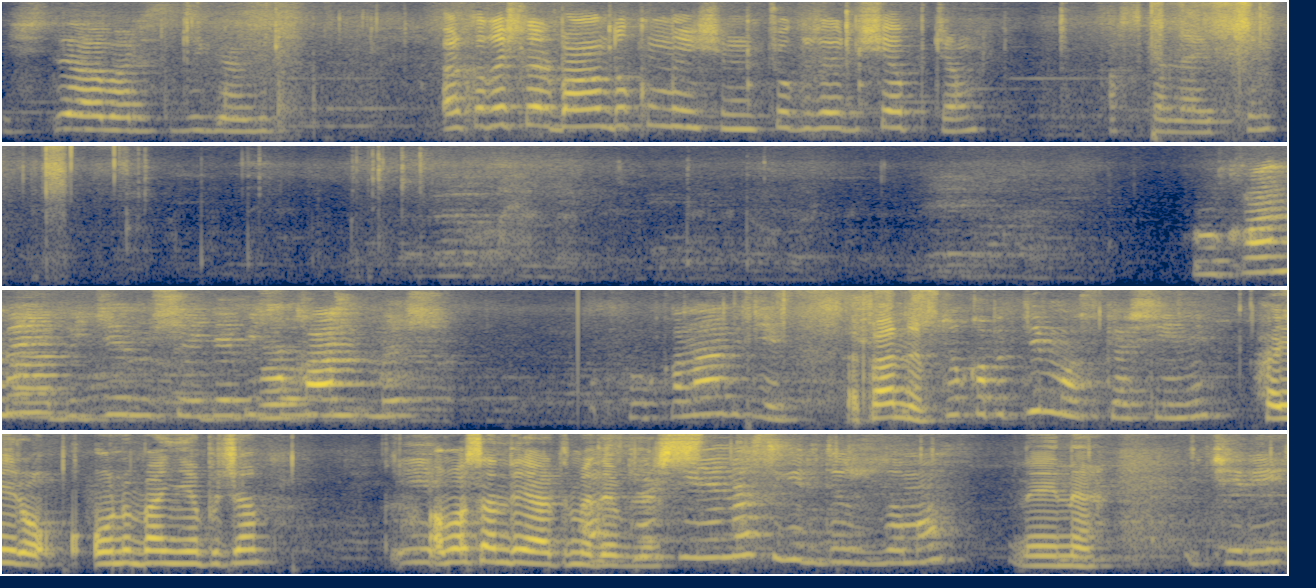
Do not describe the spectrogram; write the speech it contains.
İşte habersizlik geldik. Arkadaşlar bana dokunmayın şimdi çok güzel bir şey yapacağım. Askerler için. Furkan Bey, Abicim şeyde bir Furkan- çıkmış. Furkan abicim. Efendim? Su kapatayım mı asker şeyini? Hayır o- onu ben yapacağım. Ama sen de yardım Asker edebilirsin. şeyine nasıl gireceğiz o zaman? Neyine? İçeri.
